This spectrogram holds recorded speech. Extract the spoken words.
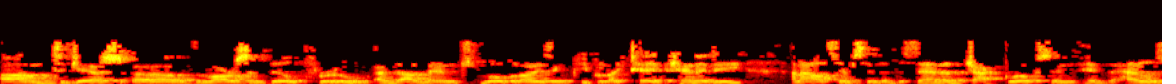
um, to get uh, the Morrison bill through, and that meant mobilizing people like Ted Kennedy and Al Simpson in the Senate, Jack Brooks in, in the House,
